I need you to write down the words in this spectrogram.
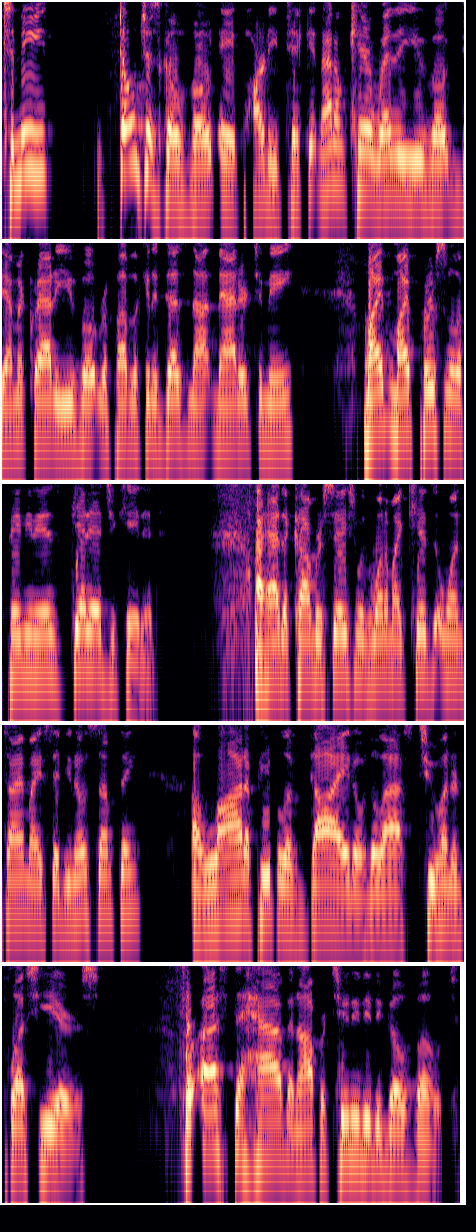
to me, don't just go vote a party ticket. And I don't care whether you vote Democrat or you vote Republican. It does not matter to me. My my personal opinion is get educated. I had a conversation with one of my kids at one time. I said, you know something? A lot of people have died over the last 200 plus years for us to have an opportunity to go vote.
